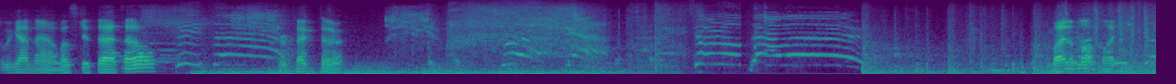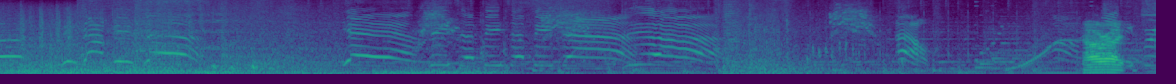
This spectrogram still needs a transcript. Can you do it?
What we got now? Let's get that. Pizza! Perfecto. Light them up, Mikey. Mikey for!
